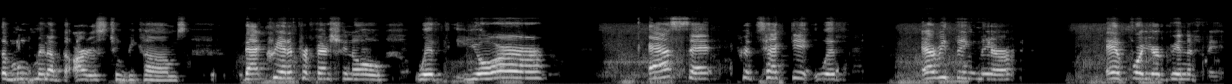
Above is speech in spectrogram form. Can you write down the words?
the movement of the artist who becomes that creative professional with your asset protected with everything there and for your benefit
